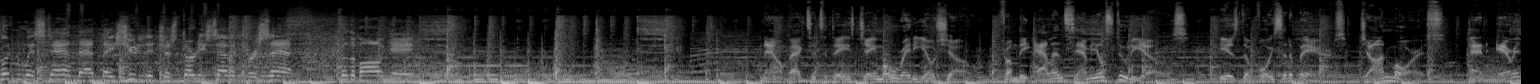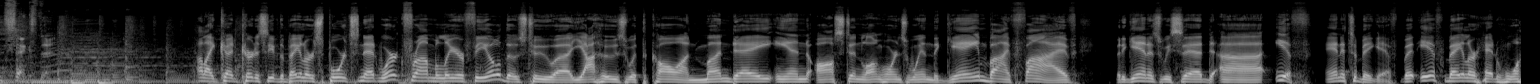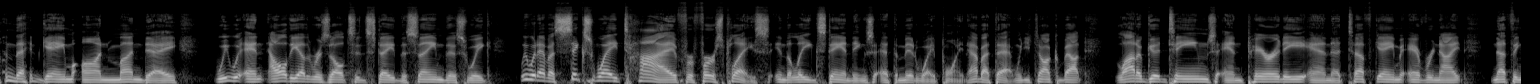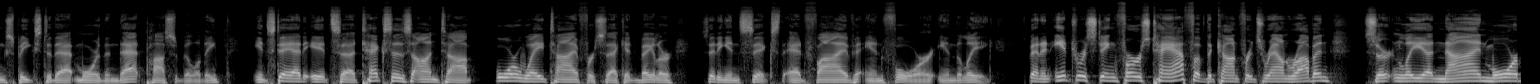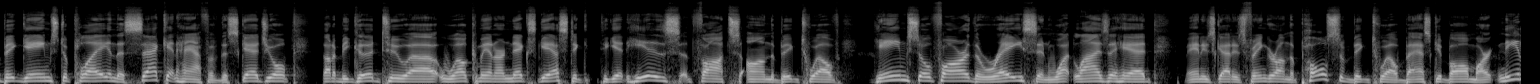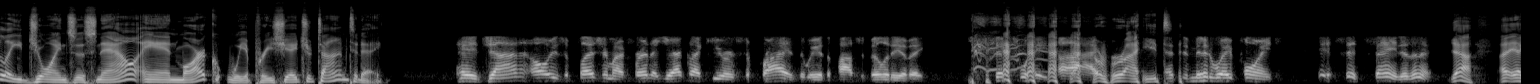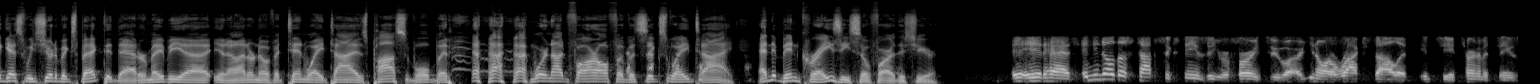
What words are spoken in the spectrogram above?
couldn't withstand that. They shoot it at just 37% for the ball game. Now back to today's JMO Radio Show from the Allen Samuel Studios. Here's the voice of the Bears, John Morris and Aaron Sexton. I like cut courtesy of the Baylor Sports Network from Learfield. Those two uh, Yahoos with the call on Monday in Austin. Longhorns win the game by five. But again, as we said, uh, if, and it's a big if, but if Baylor had won that game on Monday, we would, and all the other results had stayed the same this week, we would have a six way tie for first place in the league standings at the midway point. How about that? When you talk about a lot of good teams and parity and a tough game every night, nothing speaks to that more than that possibility. Instead, it's uh, Texas on top, four way tie for second, Baylor sitting in sixth at five and four in the league. It's been an interesting first half of the conference round robin. Certainly, uh, nine more big games to play in the second half of the schedule. Thought it'd be good to uh, welcome in our next guest to, to get his thoughts on the Big 12 game so far, the race, and what lies ahead. Man who's got his finger on the pulse of Big 12 basketball, Mark Neely, joins us now. And Mark, we appreciate your time today. Hey, John, always a pleasure, my friend. You act like you were surprised that we had the possibility of a six-way tie right. at the midway point. It's insane, isn't it? Yeah, I, I guess we should have expected that, or maybe uh, you know, I don't know if a ten-way tie is possible, but we're not far off of a six-way tie. Hadn't it been crazy so far this year? It, it has, and you know those top six teams that you're referring to are you know are rock solid NCAA tournament teams.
